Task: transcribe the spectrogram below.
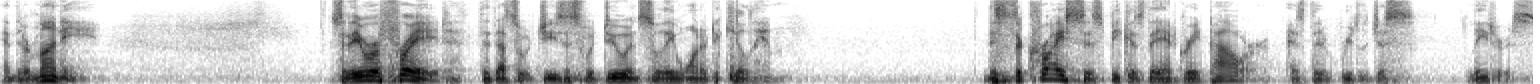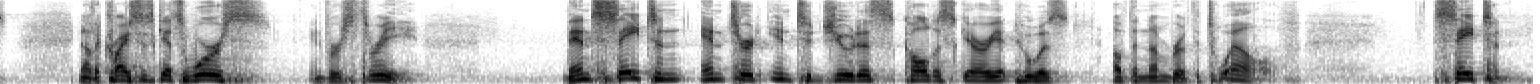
and their money. So they were afraid that that's what Jesus would do, and so they wanted to kill him. This is a crisis because they had great power as the religious leaders. Now, the crisis gets worse in verse 3. Then Satan entered into Judas, called Iscariot, who was of the number of the twelve. Satan,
